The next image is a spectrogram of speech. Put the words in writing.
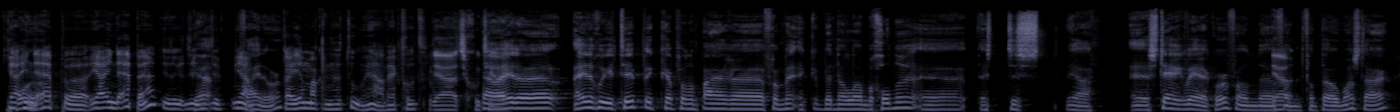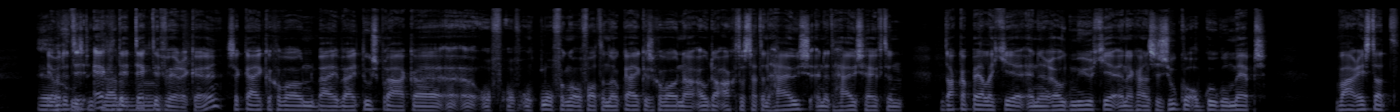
Ja, Mooi, in de hoor. app, eh, ja, in de app hè? De- de- Ja, de- fijn, hoor. Kan je heel makkelijk naartoe. Ja, werkt goed. Ja, het is goed. Nou, ja. hele, hele goede tip. Ik heb al een paar uh, van ik ben al aan begonnen. Eh, het is ja, eh, sterk werk hoor van, eh, Ja. van, van Thomas daar. Ja, maar het is echt eh, detective werk, hè? Ze kijken gewoon bij, bij toespraken eh, eh, of, of ontploffingen of wat dan ook... kijken ze gewoon naar, oh, daarachter staat een huis... en het huis heeft een dakkapelletje en een rood muurtje... en dan gaan ze zoeken op Google Maps. Waar is dat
